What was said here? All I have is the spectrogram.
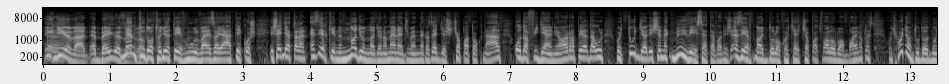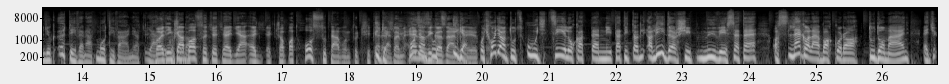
ö, nyilván, ebbe igazad nem van. tudod, hogy öt év múlva ez a játékos, és egyáltalán ezért kéne nagyon-nagyon a menedzsmentnek az egyes csapatoknál odafigyelni arra például, hogy tudjad, és ennek művészete van, és ezért nagy dolog, hogyha egy csapat valóban bajnok lesz, hogy hogyan tudod mondjuk öt éven át motiválni a játékosodat. Vagy inkább az, hogy, hogyha egy, já- egy, egy csapat hosszú távon tud sikeres igen. lenni. Ez Hogyan az tudsz, igazán Igen, nehéz. hogy hogyan tudsz úgy célokat tenni, tehát itt a, a leadership művészete, az legalább akkora tudomány egy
